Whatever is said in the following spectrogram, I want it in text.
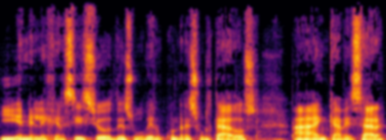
y en el ejercicio de su gobierno con resultados a encabezar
